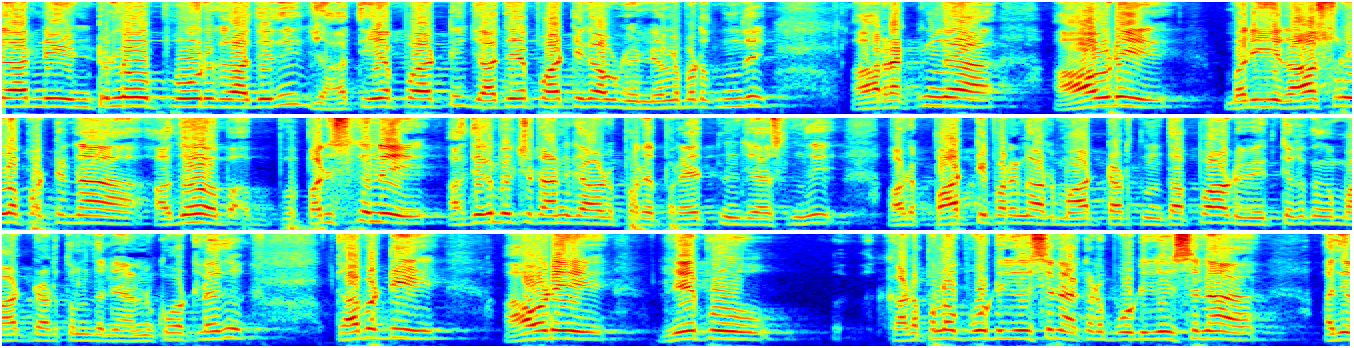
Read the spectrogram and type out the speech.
గారిని ఇంటిలో పోరు కాదు ఇది జాతీయ పార్టీ జాతీయ పార్టీగా ఆవిడ నిలబడుతుంది. ఆ రకంగా ఆవిడ మరి ఈ రాష్ట్రంలో పట్టిన అదో పరిస్థితిని అధిగమించడానికి ఆవిడ ప్ర- ప్రయత్నం చేస్తుంది. ఆవిడ పార్టీ పరంగా ఆవిడ మాట్లాడుతుంది తప్ప ఆవిడ వ్యక్తిగతంగా మాట్లాడుతుందని నేను అనుకోవట్లేదు. కాబట్టి ఆవిడ రేపు కడపలో పోటీ చేసినా అక్కడ పోటీ చేసినా అది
